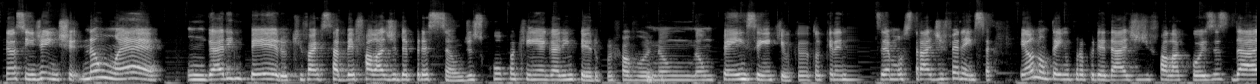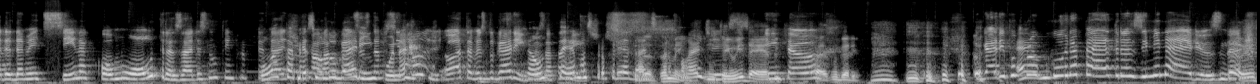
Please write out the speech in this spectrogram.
Então, assim, gente, não é um garimpeiro que vai saber falar de depressão. Desculpa quem é garimpeiro, por favor, não, não pensem aqui. O que eu estou querendo dizer é mostrar a diferença. Eu não tenho propriedade de falar coisas da área da medicina, como outras áreas não têm propriedade Ou até mesmo do garimpo, né? Ou até mesmo do garimpo, não exatamente. temos propriedade exatamente. falar disso. Não tenho ideia do então, que faz no garimpo. o garimpo é... procura pedras e minérios, né? Não, eu...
